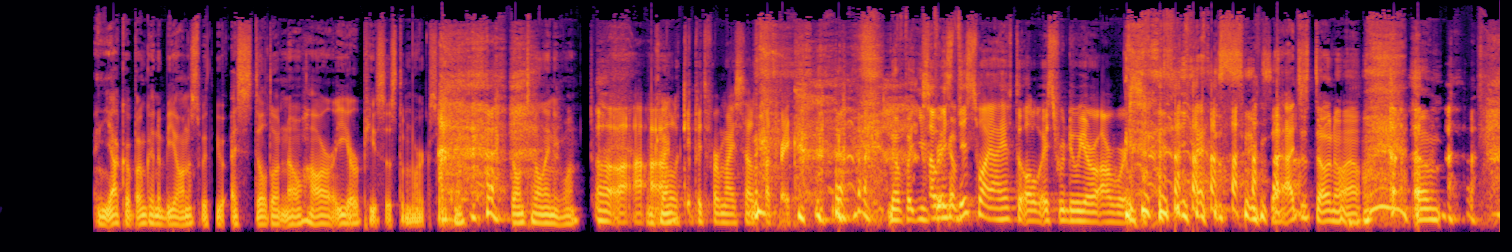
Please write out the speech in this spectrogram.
And Jakob, I'm going to be honest with you. I still don't know how our ERP system works. Okay? don't tell anyone. Uh, I, Okay. I'll keep it for myself, Patrick. No, but you so bring is up this why I have to always redo your hours? yes, exactly. I just don't know how. Um,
